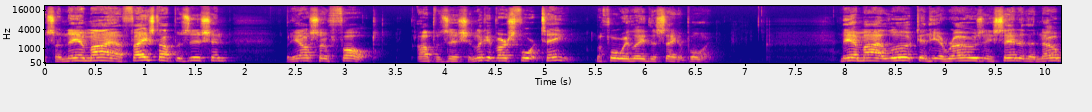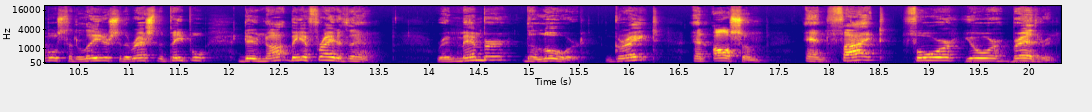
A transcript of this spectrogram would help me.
So Nehemiah faced opposition, but he also fought opposition. Look at verse 14 before we leave the second point. Nehemiah looked and he arose and he said to the nobles, to the leaders, to the rest of the people, Do not be afraid of them. Remember the Lord, great and awesome, and fight for your brethren,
